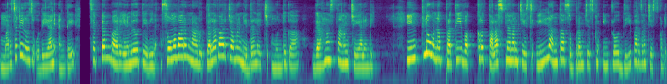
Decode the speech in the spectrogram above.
మరుసటి రోజు ఉదయాన్ని అంటే సెప్టెంబర్ ఎనిమిదవ తేదీన సోమవారం నాడు తెల్లవారుజామున నిద్రలేచి ముందుగా గ్రహణ స్నానం చేయాలండి. ఇంట్లో ఉన్న ప్రతి ఒక్కరూ తలస్నానం చేసి ఇల్లంతా శుభ్రం చేసుకుని ఇంట్లో దీపారాధన చేసుకోండి.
